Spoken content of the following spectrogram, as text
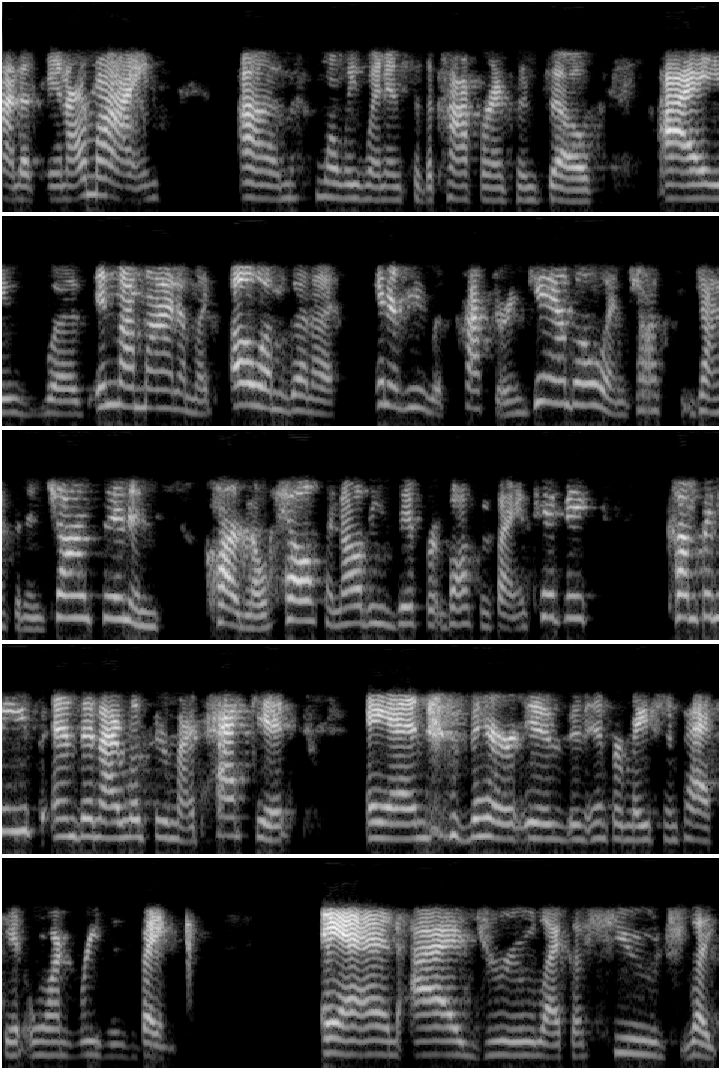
kind of in our mind um, when we went into the conference. And so I was in my mind, I'm like, oh, I'm going to interview with Procter and Gamble and Johnson and Johnson and Cardinal Health and all these different Boston Scientific companies. And then I looked through my packet and there is an information packet on Regions Bank. And I drew like a huge like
